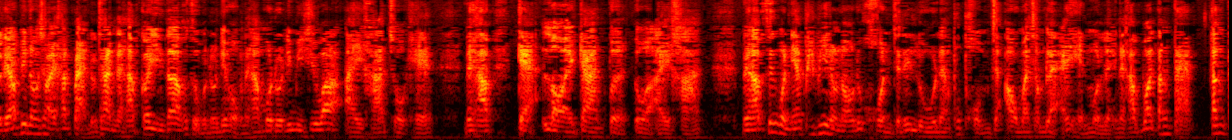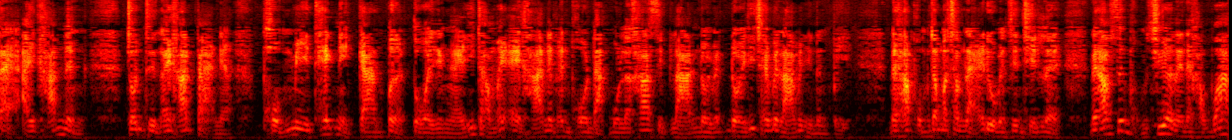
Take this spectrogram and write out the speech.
วัสดีครับพี่น้องชาวไอคัสแปดทุกท่านนะครับ ก็ยินดีต้อนรับเข้าสู่โมดูลที่หกนะครับโมดูลที่มีชื่อว่า i c a r d Showcase นะครับแกะรอยการเปิดตัว i c a r d นะครับซึ่งวันนี้พี่ๆน้องๆทุกคนจะได้รู้นะพวกผมจะเอามาชำแหละให้เห็นหมดเลยนะครับว่าตั้งแต่ตั้งแต่ i c a r d หนึ่งจนถึง i c a r d แปดเนี่ยผมมีเทคนิคการเปิดตัวยังไง ที่ทำให้ i c a r d เนี่ยเป็นโปรดักต์มูลค่า 10 ล้าน โดยโดยที่ใช้เวลาไม่ถึงหนึ่งปีนะครับผมจะมาชำแหละให้ดูเป็นชิ้นๆเลยนะครับซึ่งผมเชื่อเลยนะครับว่า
